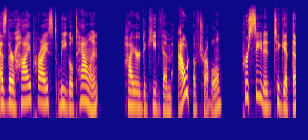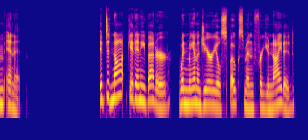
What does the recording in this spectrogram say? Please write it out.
as their high priced legal talent, hired to keep them out of trouble, proceeded to get them in it. It did not get any better when managerial spokesman for United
